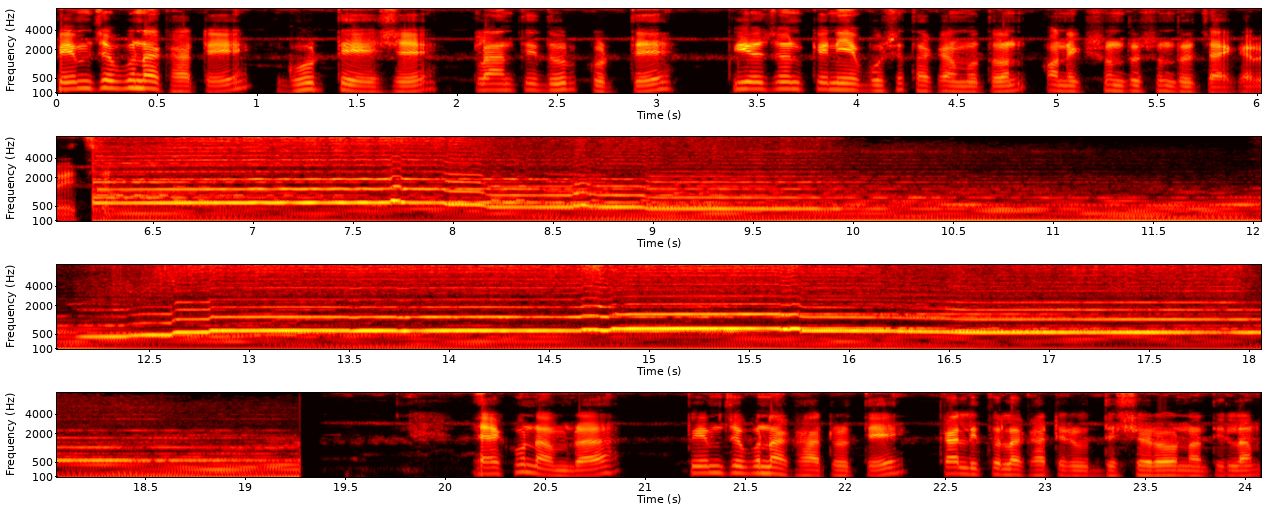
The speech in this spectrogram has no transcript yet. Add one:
প্রেম যমুনা ঘাটে ঘুরতে এসে ক্লান্তি দূর করতে প্রিয়জনকে নিয়ে বসে থাকার মতন অনেক সুন্দর সুন্দর জায়গা রয়েছে। এখন আমরা প্রেম যমুনা ঘাট হতে কালীতলা ঘাটের উদ্দেশ্যে রওনা দিলাম।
